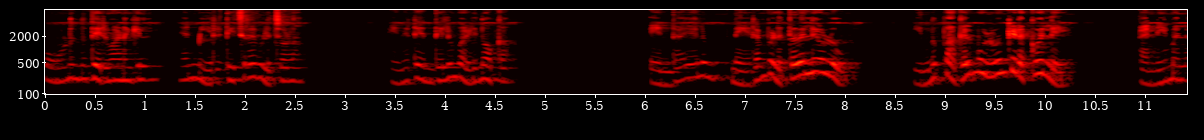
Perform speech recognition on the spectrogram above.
ഫോണൊന്ന് തരുവാണെങ്കിൽ ഞാൻ മീര ടീച്ചറെ വിളിച്ചോളാം. എന്നിട്ട് എന്തേലും വഴി നോക്കാം. എന്തായാലും നേരം വെളുത്തതല്ലേ ഉള്ളൂ. ഇന്ന് പകൽ മുഴുവൻ കിടക്കുമല്ലേ തന്നെയുമല്ല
